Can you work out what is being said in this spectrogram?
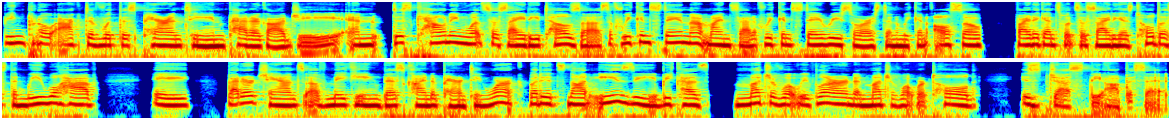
being proactive with this parenting pedagogy and discounting what society tells us. If we can stay in that mindset, if we can stay resourced and we can also fight against what society has told us, then we will have a better chance of making this kind of parenting work. But it's not easy because much of what we've learned and much of what we're told is just the opposite.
